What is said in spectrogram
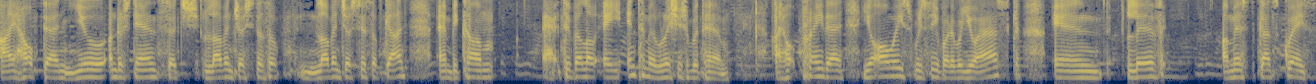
I hope that you understand such love and justice of love and justice of God and become develop a intimate relationship with Him. I hope pray that you always receive whatever you ask and live amidst God's grace.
